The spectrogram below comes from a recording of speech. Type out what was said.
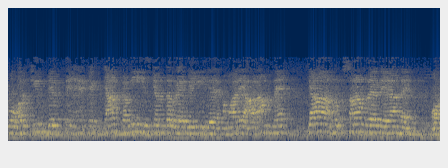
وہ ہر چیز دیکھتے ہیں کہ کیا کمی اس کے اندر رہ گئی ہے، ہمارے آرام میں کیا نقصان رہ گیا ہے۔ اور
